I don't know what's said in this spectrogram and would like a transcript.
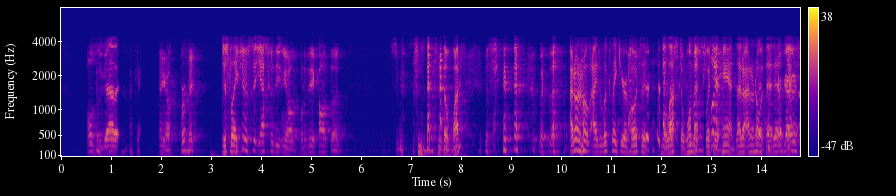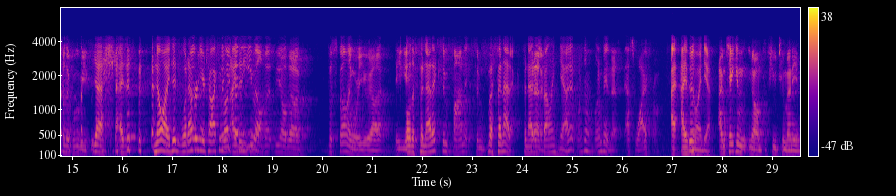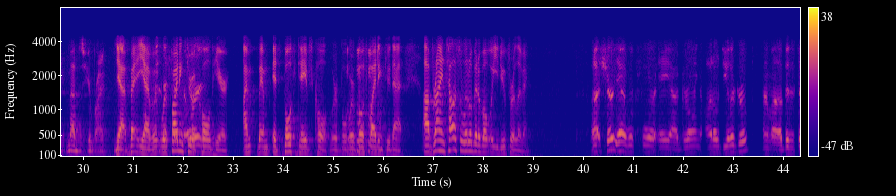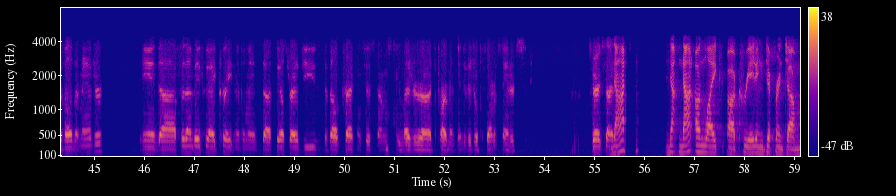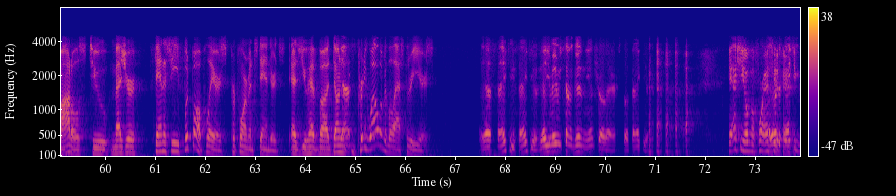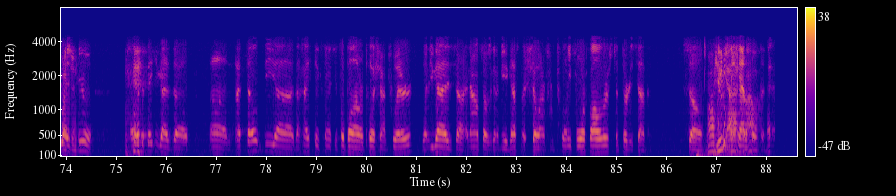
Olsen. You got it. Okay. There you go. Perfect. Just like you should have said yes for the, you know, what do they call it? The. the what? with the, I don't know. It looks like you're about to molest a woman with your hands. I don't. I don't know what that is. Regarding Yeah. for the boobies. Yeah, I did- no, I didn't. Whatever you're talking about, you I didn't the do email, the, you know, the the spelling where you uh, the, Oh, the phonetic? symphonic, sim, Ph- Phonetic, phonetic, phonetic. spelling. I Yeah, don't, what, the, what am I getting that that's why from? I, I have no idea. I'm taking, you know, a few too many meds here, Bryan. Yeah, but yeah, we're we're fighting through a cold here. I'm. I'm- It's both Dave's cold. We're bo- we're both fighting through that. Uh, Bryan, tell us a little bit about what you do for a living. Uh, sure, yeah. I work for a uh, growing auto dealer group. I'm a business development manager. And uh, for them, basically, I create and implement uh, sales strategies, develop tracking systems to measure uh, department and individual performance standards. It's very exciting. Not, not, not unlike uh, creating different uh, models to measure fantasy football players' performance standards, as you have uh, done Yes. pretty well over the last three years. Yes, thank you, thank you. Yeah, you made me sound good in the intro there, so thank you. hey, actually, you know, before I ask I you wanted a thank fantasy you question, too. I wanted to thank you guys though. Um, I felt the uh, the high stakes fantasy football hour push on Twitter when you guys uh, announced I was going to be a guest on the show. I'm from 24 followers to 37. So Oh Beautiful. my God! Wow. That-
